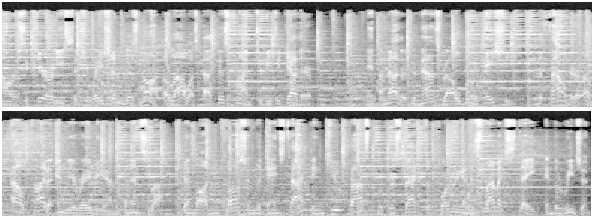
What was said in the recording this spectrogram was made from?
our security situation does not allow us at this time to be together. In another to Nasr al-Wuhayshi, the founder of al-Qaeda in the Arabian Peninsula, bin Laden cautioned against acting too fast with respect to forming an Islamic State in the region.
